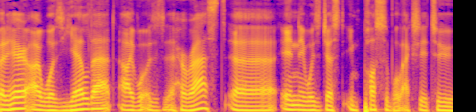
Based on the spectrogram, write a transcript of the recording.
But here I was yelled at, I was harassed, uh, and it was just impossible actually to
